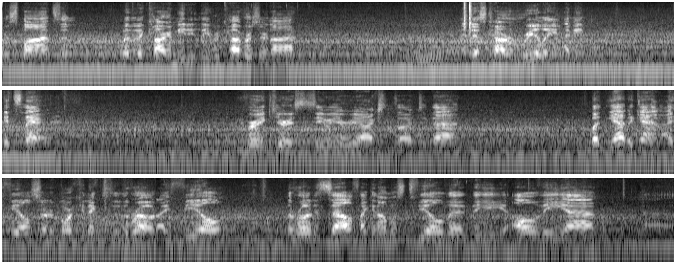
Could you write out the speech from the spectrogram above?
response and whether the car immediately recovers or not. And this car really, I mean, it's there. I'm very curious to see what your reactions are to that. But yet again, I feel sort of more connected to the road. I feel the road itself. I can almost feel the, the all the uh, uh,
